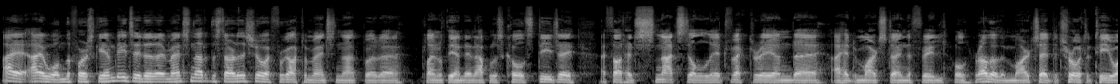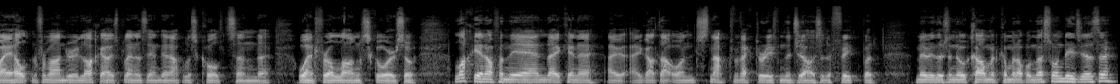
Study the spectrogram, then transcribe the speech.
I, I won the first game, DJ. Did I mention that at the start of the show? I forgot to mention that, but uh, playing with the Indianapolis Colts, DJ, I thought had snatched a late victory, and uh, I had to march down the field. Well, rather than march, I had to throw it to T.Y. Hilton from Andrew Luck. I was playing as the Indianapolis Colts and uh, went for a long score. So, lucky enough in the end, I kind of I, I got that one snapped victory from the jaws of defeat. But maybe there's a no comment coming up on this one, DJ, is there?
